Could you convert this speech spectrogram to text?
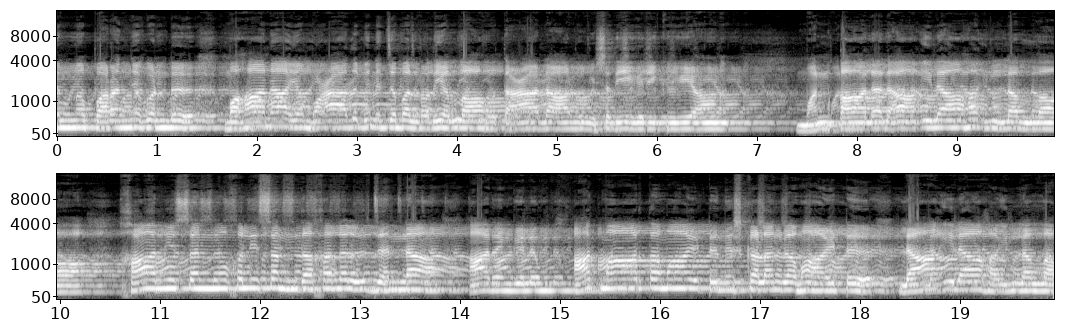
എന്ന് പറഞ്ഞുകൊണ്ട് മഹാനായ മുആദ് ബിൻ ജബൽ റളിയല്ലാഹു തആല അൻഹു വിശദീകരിക്കുകയാണ്. മൻ ഖാല ലാ ഇലാഹ ഇല്ലല്ലാഹ് ഖാലിസൻ മുഖ്ലിസൻ ദഖലൽ ജന്ന ആരെങ്കിലും ആത്മാർത്ഥമായിട്ട് നിഷ്കളങ്കമായിട്ട് ലാ ഇലാഹ ഇല്ലല്ല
